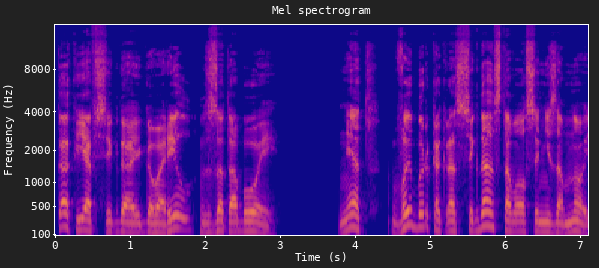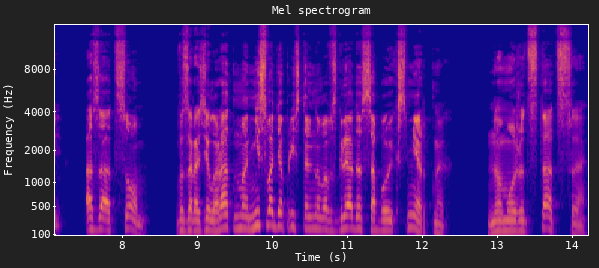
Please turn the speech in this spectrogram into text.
как я всегда и говорил, за тобой». «Нет, выбор как раз всегда оставался не за мной, а за отцом», — возразил Ратма, не сводя пристального взгляда с обоих смертных. «Но может статься,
